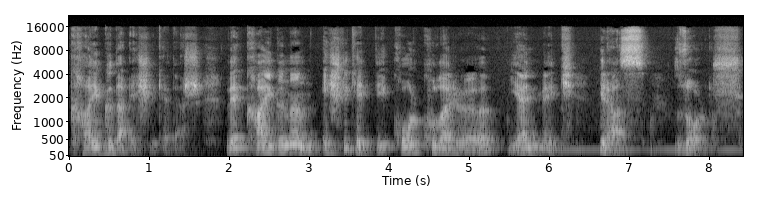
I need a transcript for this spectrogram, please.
kaygı da eşlik eder. Ve kaygının eşlik ettiği korkuları yenmek biraz zordur.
